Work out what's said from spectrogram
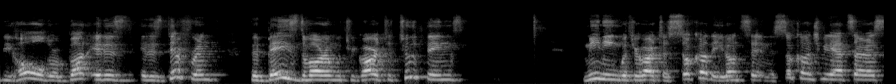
behold, or but it is it is different, the base Dvarim with regard to two things, meaning with regard to Sukkah, that you don't sit in the Sukkah on Shmini Atzeres,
